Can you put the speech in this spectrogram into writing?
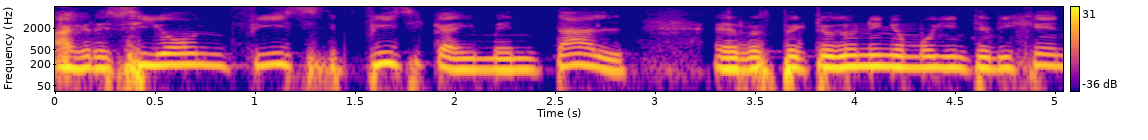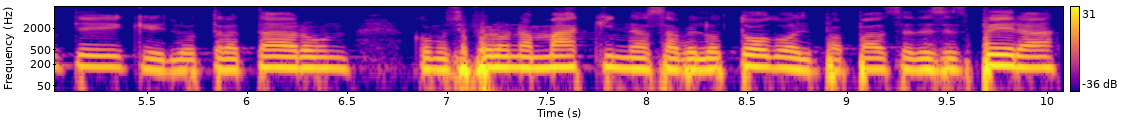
agresión física y mental eh, respecto de un niño muy inteligente que lo trataron como si fuera una máquina, sabelo todo, el papá se desespera,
